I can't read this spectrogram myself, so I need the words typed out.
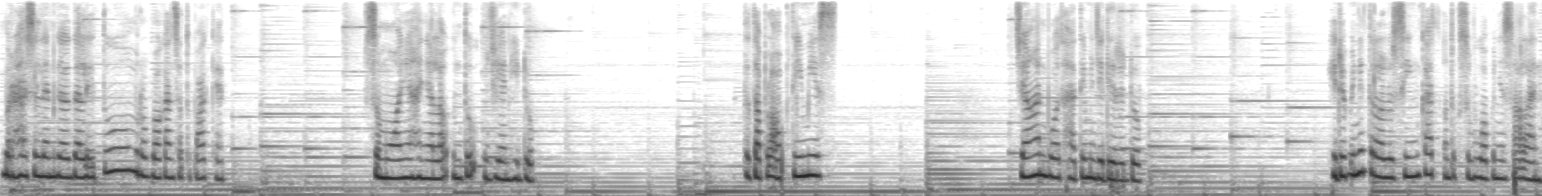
Berhasil dan gagal itu merupakan satu paket. Semuanya hanyalah untuk ujian hidup. Tetaplah optimis. Jangan buat hati menjadi redup. Hidup ini terlalu singkat untuk sebuah penyesalan.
